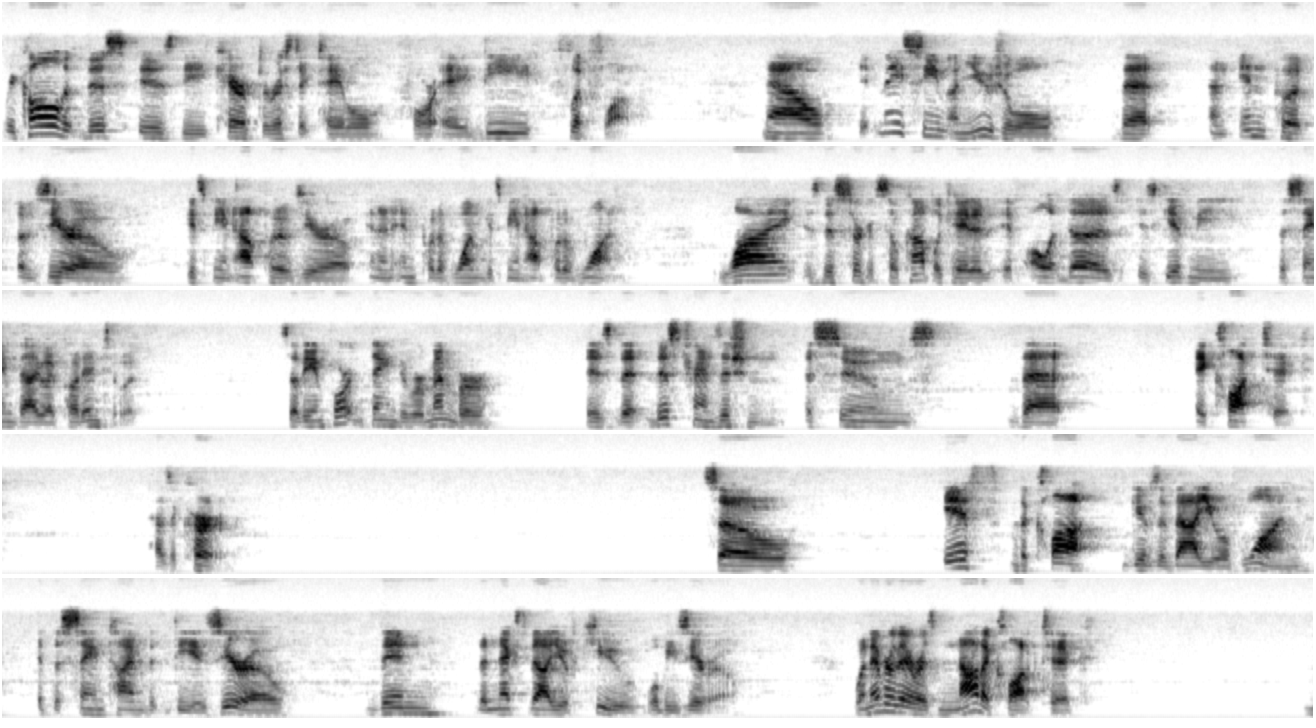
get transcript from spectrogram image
recall that this is the characteristic table for a D flip-flop. Now, it may seem unusual that an input of 0 gets me an output of 0 and an input of 1 gets me an output of 1. Why is this circuit so complicated if all it does is give me the same value I put into it? So the important thing to remember is that this transition assumes that a clock tick has occurred. So if the clock gives a value of 1 at the same time that D is 0, then the next value of Q will be 0. Whenever there is not a clock tick,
